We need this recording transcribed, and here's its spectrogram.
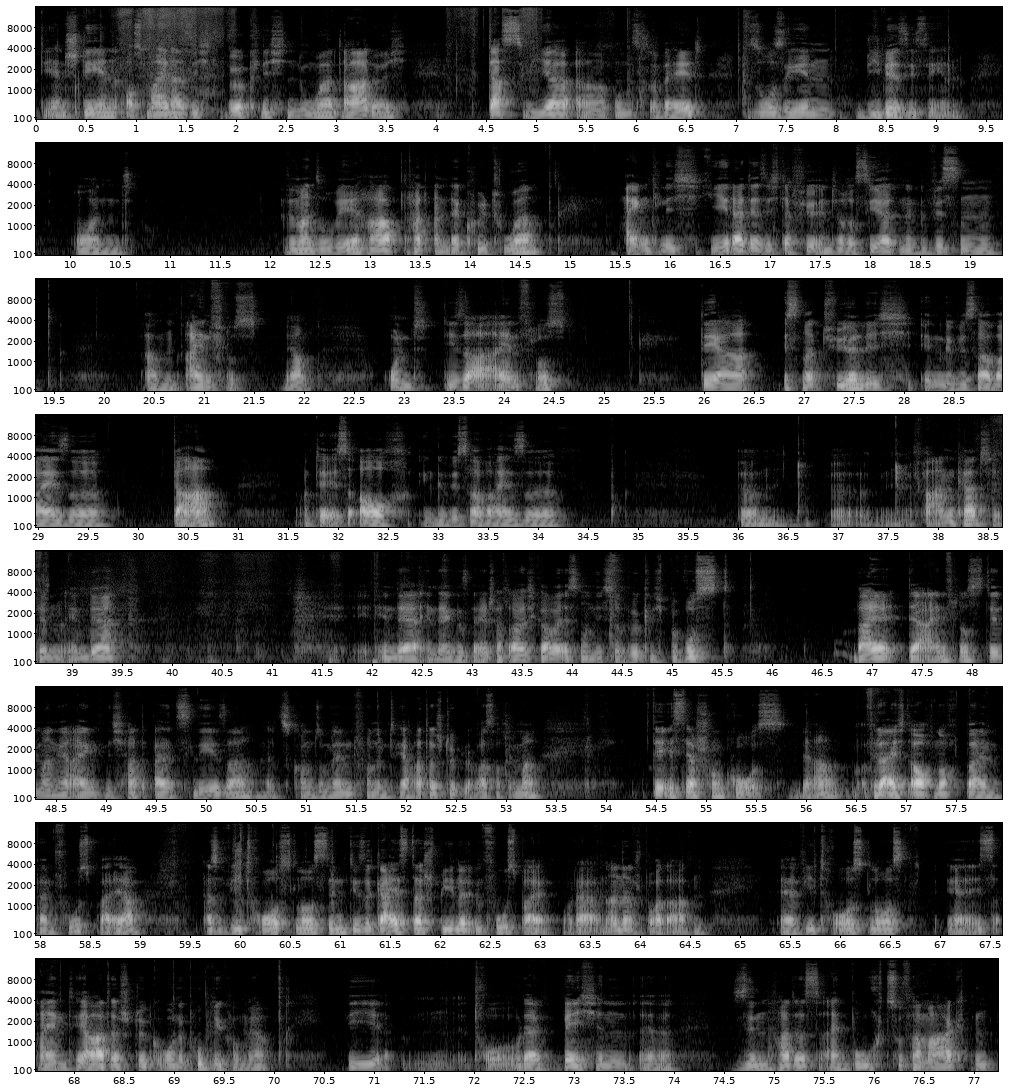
die entstehen aus meiner Sicht wirklich nur dadurch, dass wir äh, unsere Welt so sehen, wie wir sie sehen. Und wenn man so will, hat, hat an der Kultur eigentlich jeder, der sich dafür interessiert, einen gewissen ähm, Einfluss. Ja? Und dieser Einfluss, der ist natürlich in gewisser Weise da und der ist auch in gewisser Weise ähm, äh, verankert in, in der in der, in der Gesellschaft, aber ich glaube, er ist noch nicht so wirklich bewusst. Weil der Einfluss, den man ja eigentlich hat als Leser, als Konsument von einem Theaterstück oder was auch immer, der ist ja schon groß. Ja? Vielleicht auch noch beim, beim Fußball, ja. Also wie trostlos sind diese Geisterspiele im Fußball oder in anderen Sportarten? Äh, wie trostlos äh, ist ein Theaterstück ohne Publikum, ja? Wie oder welchen äh, Sinn hat es, ein Buch zu vermarkten,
